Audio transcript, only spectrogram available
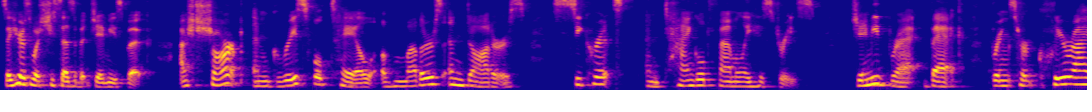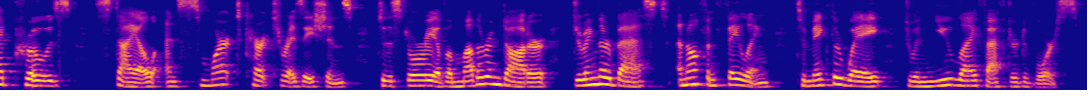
So here's what she says about Jamie's book a sharp and graceful tale of mothers and daughters, secrets, and tangled family histories. Jamie Beck brings her clear eyed prose style, and smart characterizations to the story of a mother and daughter doing their best and often failing to make their way to a new life after divorce.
